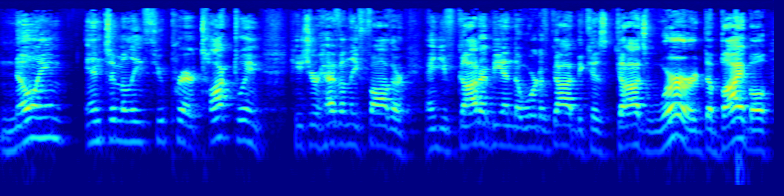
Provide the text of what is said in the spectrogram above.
Know Him intimately through prayer. Talk to Him. He's your heavenly Father, and you've got to be in the Word of God because God's Word, the Bible,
